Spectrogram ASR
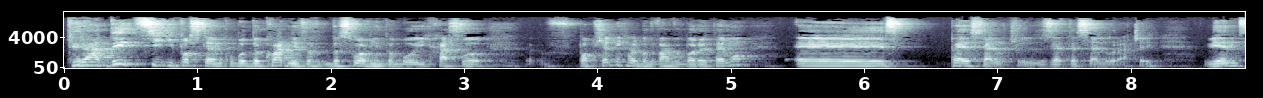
tradycji i postępu, bo dokładnie to, dosłownie to było ich hasło w poprzednich albo dwa wybory temu, yy, z PSL czy ZSL-u raczej. Więc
